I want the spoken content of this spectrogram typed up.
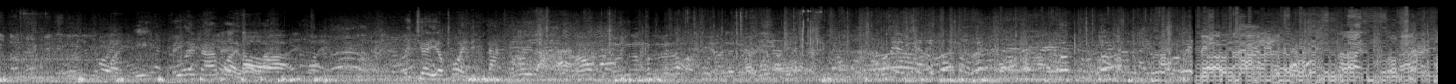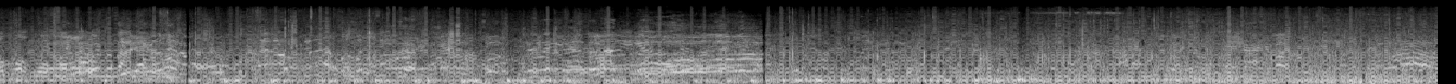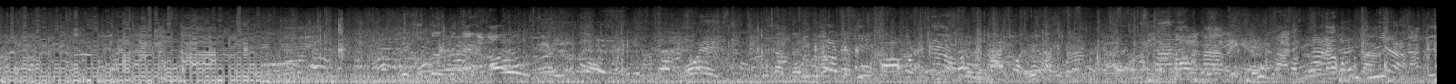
ปล่อยดิเฮ้ยคุณนาปล่อยบอกว่าไม่เชื่ออย่าปล่อยดิหนักเลยล่ะเสี่คอคนนี้เราต้องขาดคนนี้มากสี่คอมากเลยเนี่ยขาดเยอะมากเลยนะ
